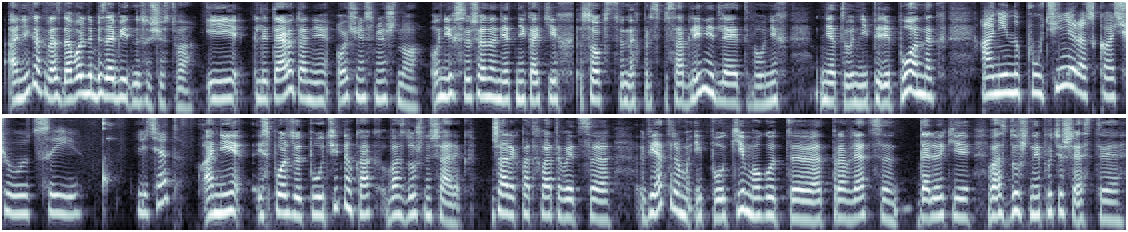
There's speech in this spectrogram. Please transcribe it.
Они как раз довольно безобидные существа. И летают они очень смешно. У них совершенно нет никаких собственных приспособлений для этого. У них нет ни перепонок. Они на паутине раскачиваются и летят? Они используют паутину как воздушный шарик. Шарик подхватывается ветром, и пауки могут э, отправляться в далекие воздушные путешествия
